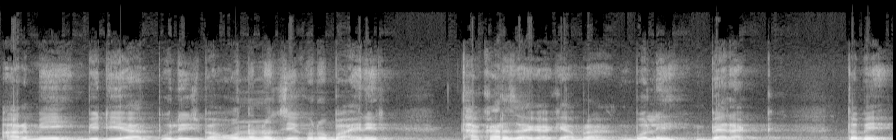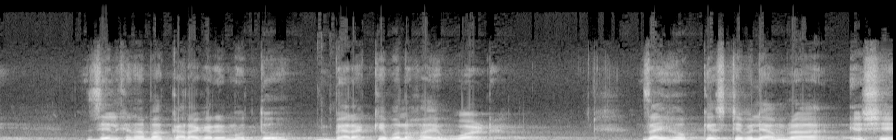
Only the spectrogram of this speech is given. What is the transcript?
আর্মি, বিডিআর, পুলিশ বা অন্যান্য যে কোনো বাহিনীর থাকার জায়গাকে আমরা বলি ব্যারাক। তবে জেলখানা বা কারাগারের মধ্যে ব্যারাককে বলা হয় ওয়ার্ড। যাই হোক কেস আমরা এসে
